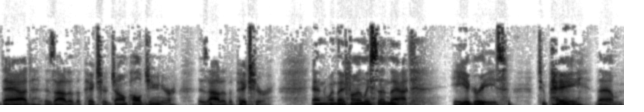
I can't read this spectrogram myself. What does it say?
Dad is out of the picture. John Paul Jr. is out of the picture. And when they finally send that, he agrees to pay them.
